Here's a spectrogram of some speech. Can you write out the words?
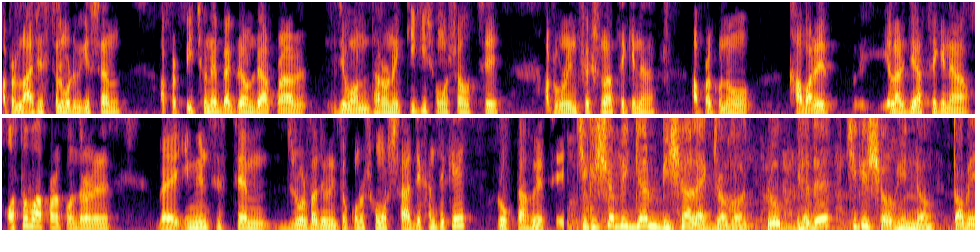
আপনার লাইফস্টাইল মডিফিকেশান আপনার পিছনে ব্যাকগ্রাউন্ডে আপনার জীবন ধারণে কী কী সমস্যা হচ্ছে আপনার কোনো ইনফেকশন আছে কিনা আপনার কোনো খাবারের অ্যালার্জি আছে কিনা অথবা আপনার কোন ধরনের ইমিউন সিস্টেম দুর্বলতাজনিত কোনো সমস্যা যেখান থেকে রোগটা হয়েছে? চিকিৎসা বিজ্ঞান বিশাল এক জগৎ। রোগ ভেদে চিকিৎসাও ভিন্ন তবে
